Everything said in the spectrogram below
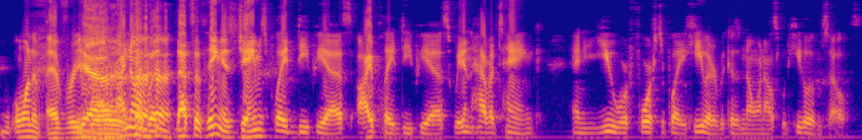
made one of every. Yeah. role. I know, but that's the thing is James played DPS. I played DPS. We didn't have a tank, and you were forced to play healer because no one else would heal themselves.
